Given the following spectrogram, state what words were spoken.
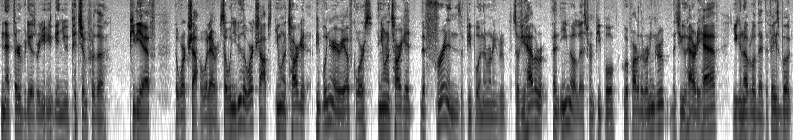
And that third video is where, you, again, you pitch them for the PDF, the workshop, or whatever. So when you do the workshops, you want to target people in your area, of course, and you want to target the friends of people in the running group. So if you have a, an email list from people who are part of the running group that you already have, you can upload that to Facebook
